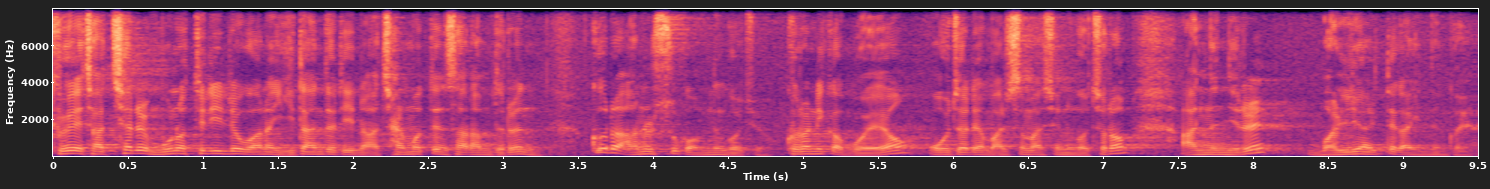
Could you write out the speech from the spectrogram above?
교회 자체를 무너뜨리려고 하는 이단들이나 잘못된 사람들은 끌어안을 수가 없는 거죠. 그러니까 뭐예요? 5절에 말씀하시는 것처럼 않는 일을 멀리 할 때가 있는 거예요.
